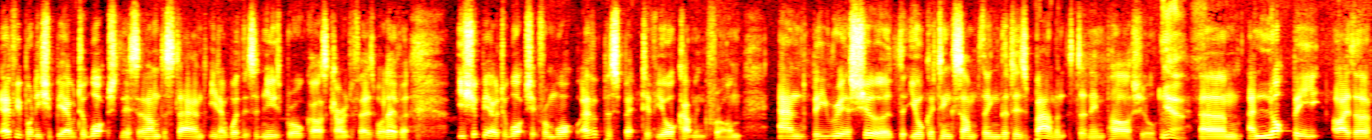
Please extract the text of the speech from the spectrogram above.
everybody should be able to watch this and understand. You know, whether it's a news broadcast, current affairs, whatever. You should be able to watch it from whatever perspective you're coming from, and be reassured that you're getting something that is balanced and impartial. Yeah. Um, and not be either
